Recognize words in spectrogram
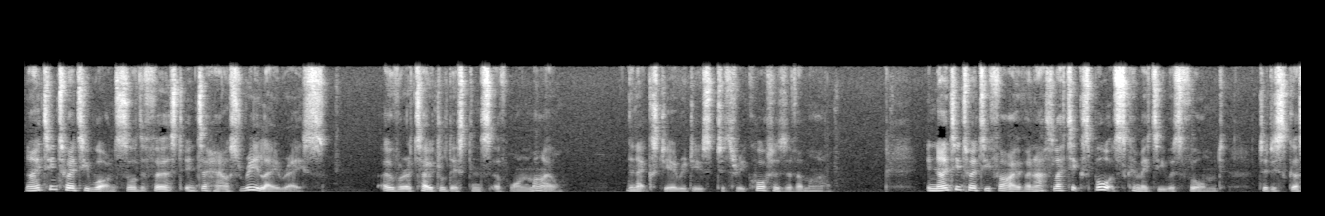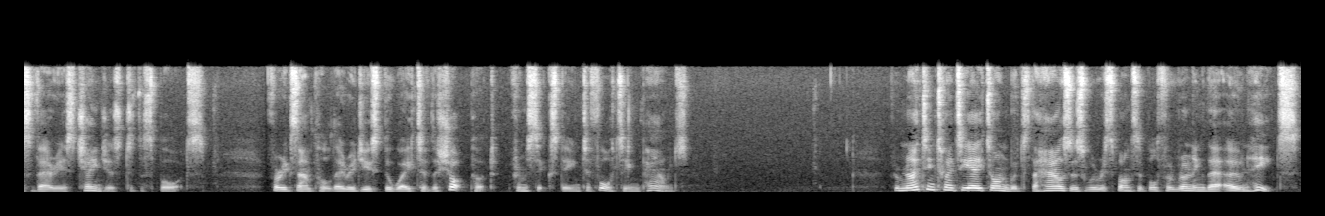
1921 saw the first inter-house relay race, over a total distance of one mile. The next year reduced to three quarters of a mile. In 1925, an athletic sports committee was formed to discuss various changes to the sports. For example, they reduced the weight of the shot put from 16 to 14 pounds. From 1928 onwards, the houses were responsible for running their own heats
